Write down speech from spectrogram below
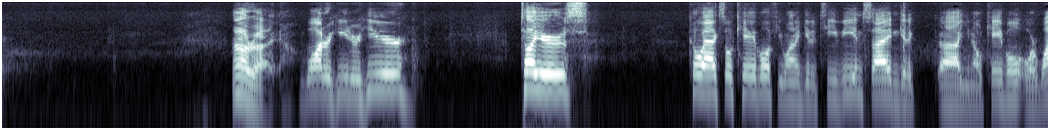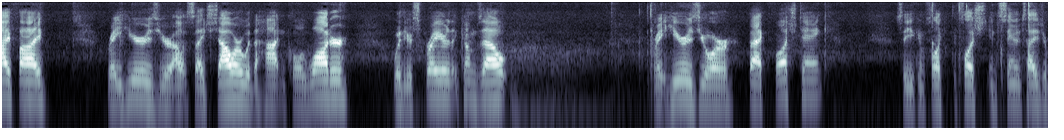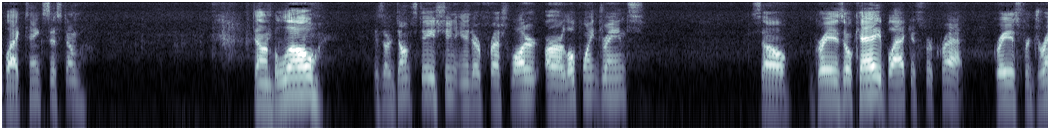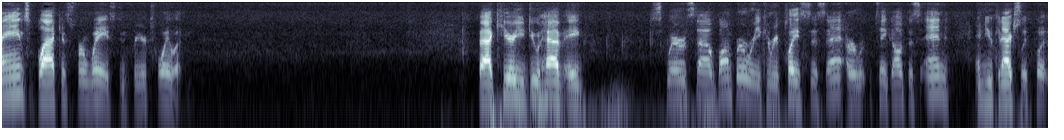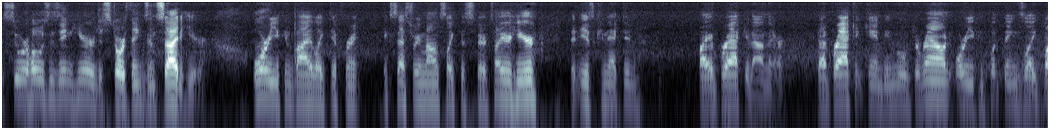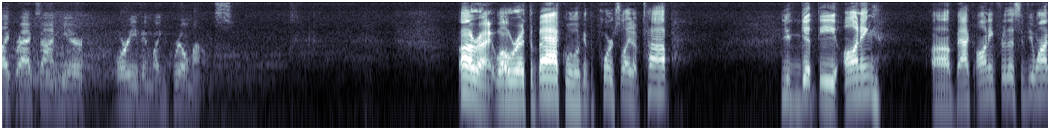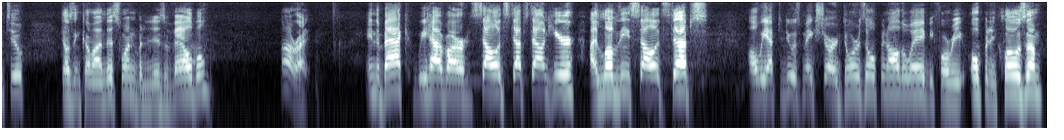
All right, water heater here, tires, coaxial cable if you want to get a TV inside and get a uh, you know cable or Wi-Fi. Right here is your outside shower with the hot and cold water with your sprayer that comes out. Right here is your back flush tank so you can flush and sanitize your black tank system. Down below is our dump station and our fresh water, our low point drains. So Gray is okay, black is for crap. Gray is for drains, black is for waste and for your toilet. Back here you do have a square style bumper where you can replace this end or take out this end and you can actually put sewer hoses in here or just store things inside of here. Or you can buy like different accessory mounts like this spare tire here that is connected by a bracket on there. That bracket can be moved around or you can put things like bike racks on here or even like grill mounts. All right, well, we're at the back. We'll look at the porch light up top. You can get the awning, uh, back awning for this if you want to. Doesn't come on this one, but it is available. All right. In the back, we have our solid steps down here. I love these solid steps. All we have to do is make sure our doors open all the way before we open and close them.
